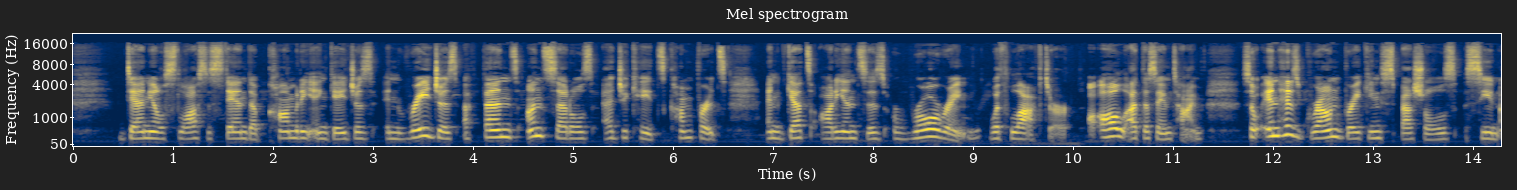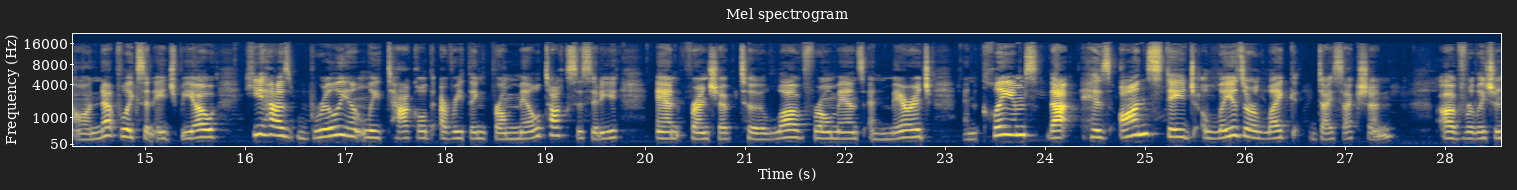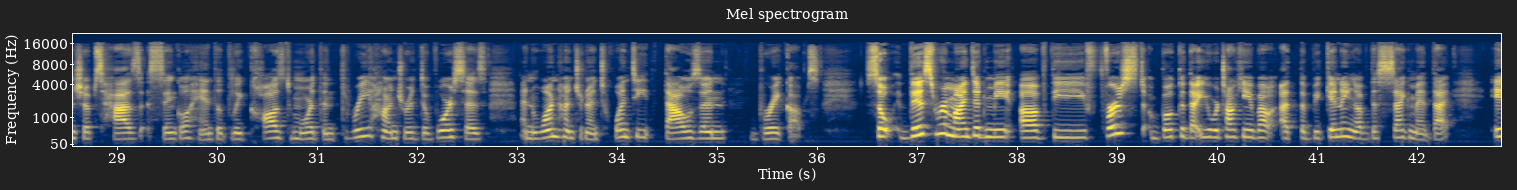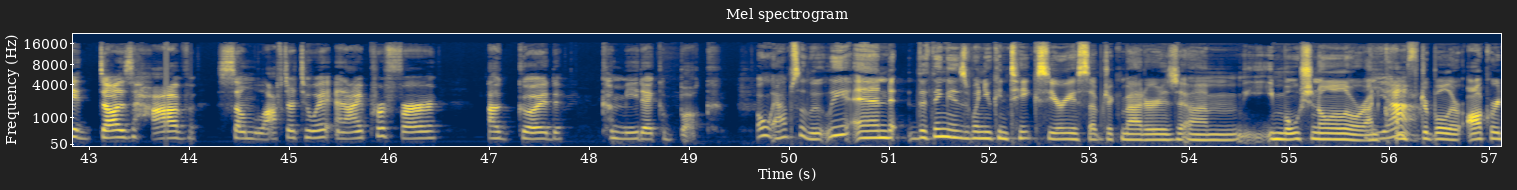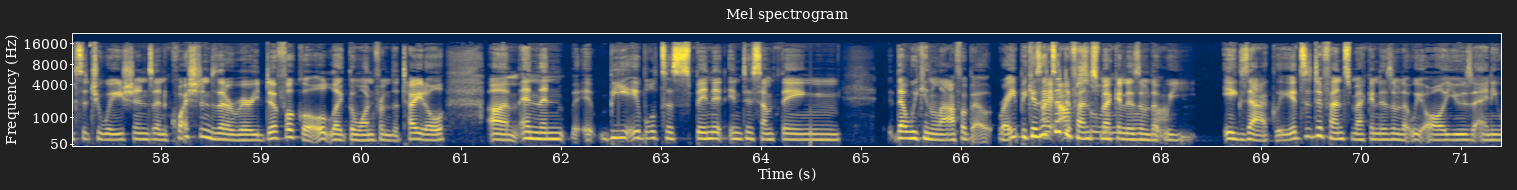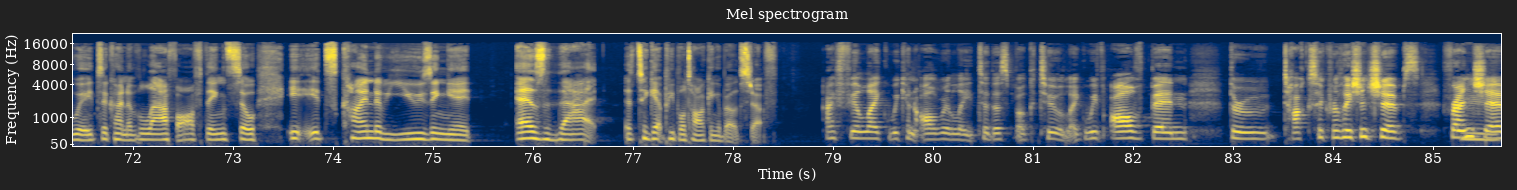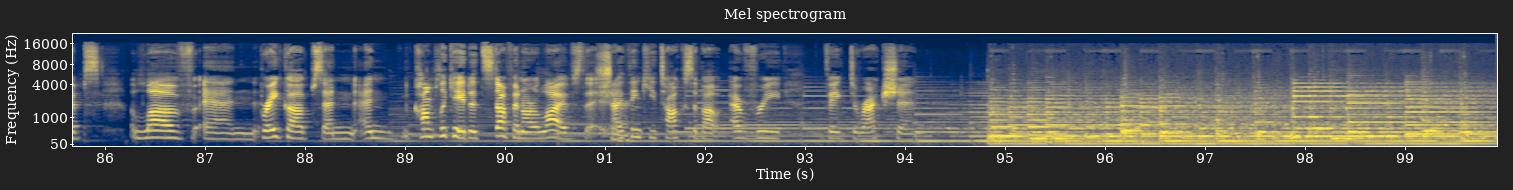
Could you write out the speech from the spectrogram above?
Daniel Sloss's stand up comedy engages, enrages, offends, unsettles, educates, comforts, and gets audiences roaring with laughter all at the same time. So, in his groundbreaking specials seen on Netflix and HBO, he has brilliantly tackled everything from male toxicity and friendship to love, romance, and marriage, and claims that his onstage laser like dissection of relationships has single handedly caused more than 300 divorces and 120,000 breakups. So, this reminded me of the first book that you were talking about at the beginning of the segment, that it does have some laughter to it, and I prefer a good comedic book. Oh, absolutely. And the thing is, when you can take serious subject matters, um, emotional or uncomfortable yeah. or awkward situations and questions that are very difficult, like the one from the title, um, and then be able to spin it into something that we can laugh about, right? Because it's I a defense mechanism that. that we Exactly. It's a defense mechanism that we all use anyway to kind of laugh off things. So it, it's kind of using it as that uh, to get people talking about stuff. I feel like we can all relate to this book too. Like we've all been through toxic relationships, friendships, mm. love and breakups and and complicated stuff in our lives. Sure. I think he talks about every vague direction.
